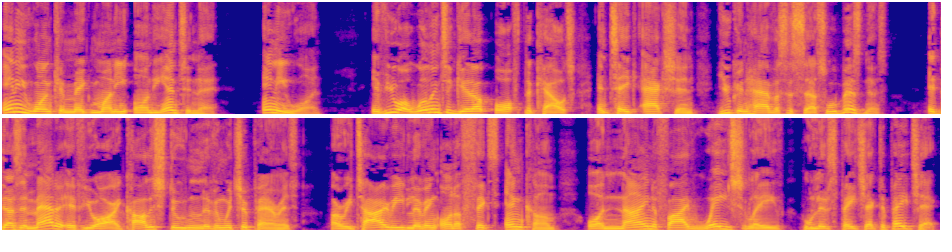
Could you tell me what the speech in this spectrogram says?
Anyone can make money on the internet. Anyone. If you are willing to get up off the couch and take action, you can have a successful business. It doesn't matter if you are a college student living with your parents, a retiree living on a fixed income, or a nine to five wage slave who lives paycheck to paycheck.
